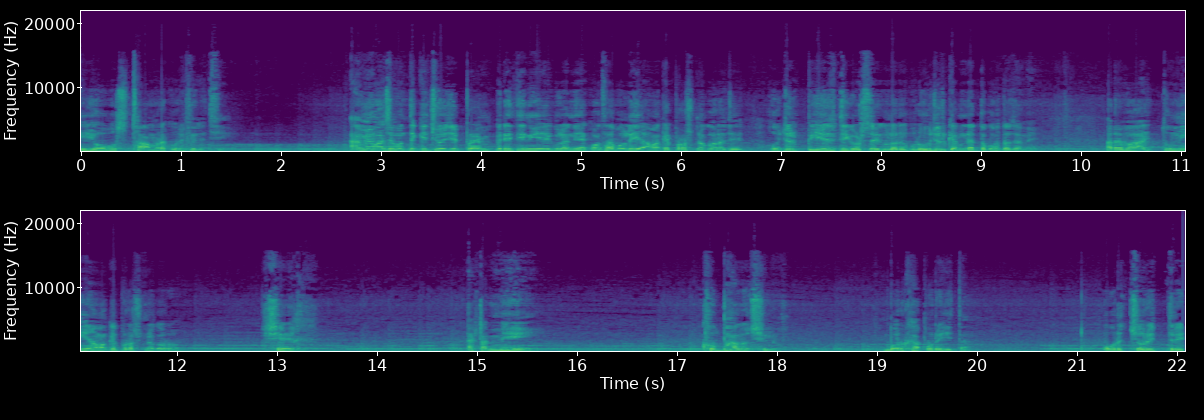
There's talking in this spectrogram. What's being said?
এই অবস্থা আমরা করে ফেলেছি। আমি মাঝে মধ্যে কিছু ওই যে প্রেম প্রীতি নিয়ে এগুলা নিয়ে কথা বলি, আমাকে প্রশ্ন করে যে, হুজুর পিএইচডি করছে এগুলোর উপর? হুজুর কেমনে এত কথা জানে? আরে ভাই, তুমি আমাকে প্রশ্ন করো। শেখ, একটা মেয়ে খুব ভালো ছিল, বোরখা পরিহিতা। ওর চরিত্রে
